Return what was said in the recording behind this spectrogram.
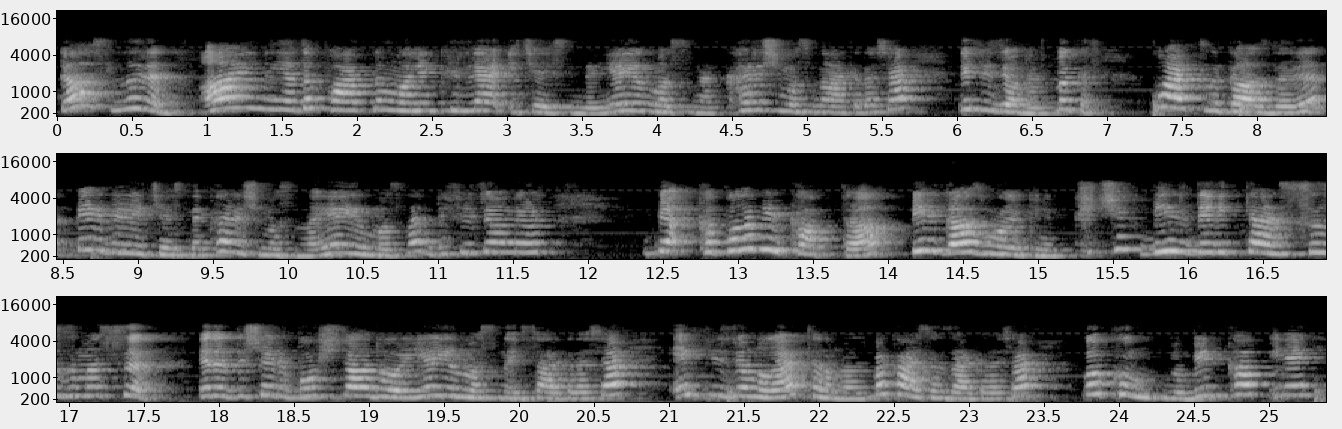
Gazların aynı ya da farklı moleküller içerisinde yayılmasına, karışmasına arkadaşlar difüzyon diyoruz. Bakın farklı gazların birbiri içerisinde karışmasına, yayılmasına difüzyon diyoruz. Bir, kapalı bir kapta bir gaz molekülünün küçük bir delikten sızması ya da dışarı boşluğa doğru yayılmasına ise arkadaşlar efüzyon olarak tanımlıyoruz. Bakarsanız arkadaşlar vakumlu bir kap ile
